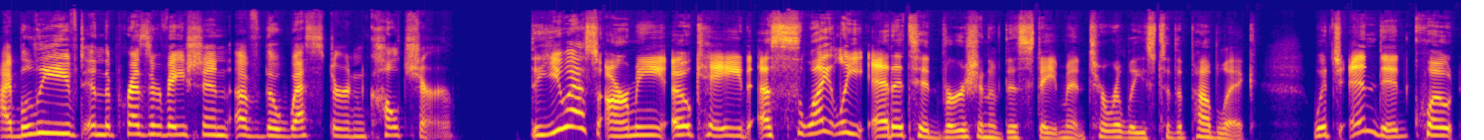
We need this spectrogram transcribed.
I believed in the preservation of the Western culture. The U.S. Army okayed a slightly edited version of this statement to release to the public, which ended, quote,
